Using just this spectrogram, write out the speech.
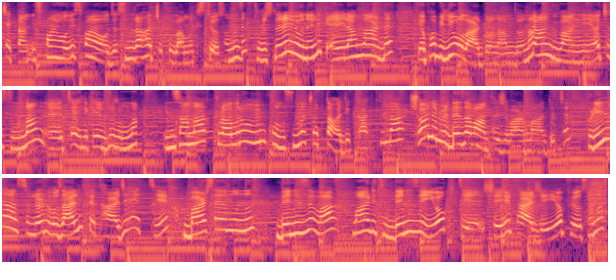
gerçekten İspanyol İspanyolcasını rahatça kullanmak istiyorsanız turistlere yönelik eylemler de yapabiliyorlar dönem dönem. Can güvenliği açısından e, tehlikeli durumlar. İnsanlar kurallara uyum konusunda çok daha dikkatliler. Şöyle bir dezavantajı var Madrid'in. Freelancerların özellikle tercih ettiği Barcelona'nın denizi var. Madrid'in denizi yok diye şehir tercihi yapıyorsanız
